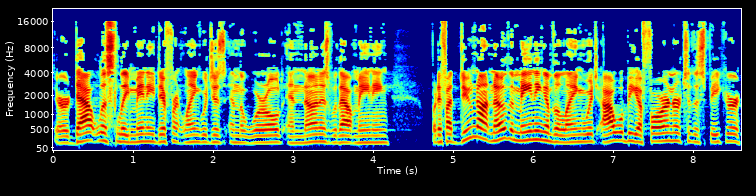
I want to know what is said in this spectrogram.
There are doubtlessly many different languages in the world, and none is without meaning. But if I do not know the meaning of the language, I will be a foreigner to the speaker,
